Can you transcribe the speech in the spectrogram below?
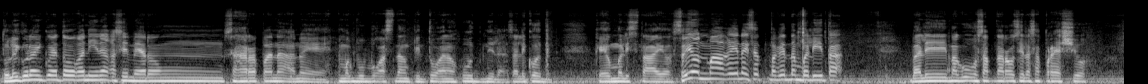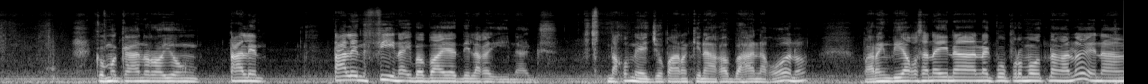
Tuloy ko lang yung kwento ko kanina kasi merong sa harapan na ano eh, magbubukas ng pintuan ng hood nila sa likod. Kaya umalis tayo. So yun mga kainags at magandang balita. Bali mag-uusap na raw sila sa presyo. Kung magkano raw yung talent talent fee na ibabayad nila kay Inags. Nako medyo parang kinakabahan ako ano. Parang hindi ako sanay na nagpo-promote ng ano eh ng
